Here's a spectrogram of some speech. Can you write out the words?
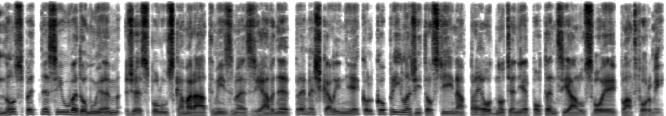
No spätne si uvedomujem, že spolu s kamarátmi sme zjavne premeškali niekoľko príležitostí na prehodnotenie potenciálu svojej platformy.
